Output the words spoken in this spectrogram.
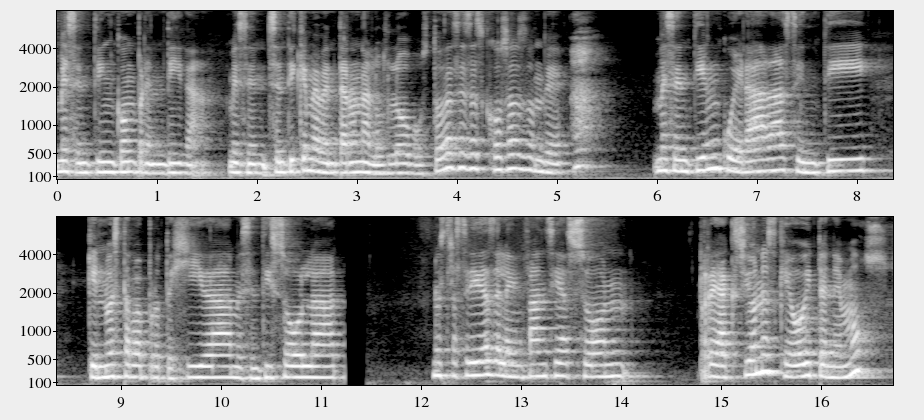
me sentí incomprendida, me sentí que me aventaron a los lobos, todas esas cosas donde ¡ah! me sentí encuerada, sentí que no estaba protegida, me sentí sola. Nuestras heridas de la infancia son reacciones que hoy tenemos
